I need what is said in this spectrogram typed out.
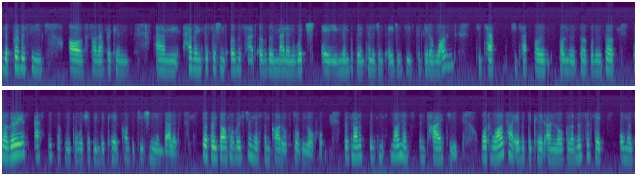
the privacy of South Africans, um, having sufficient oversight over the manner in which a member of the intelligence agencies could get a warrant to tap to tap phones, and so forth. And so there are various aspects of RICA which have been declared constitutionally invalid. So, for example, registering a SIM card will still be lawful. So it's not, a, it's not in its entirety. What was, however, declared unlawful, and this affects almost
